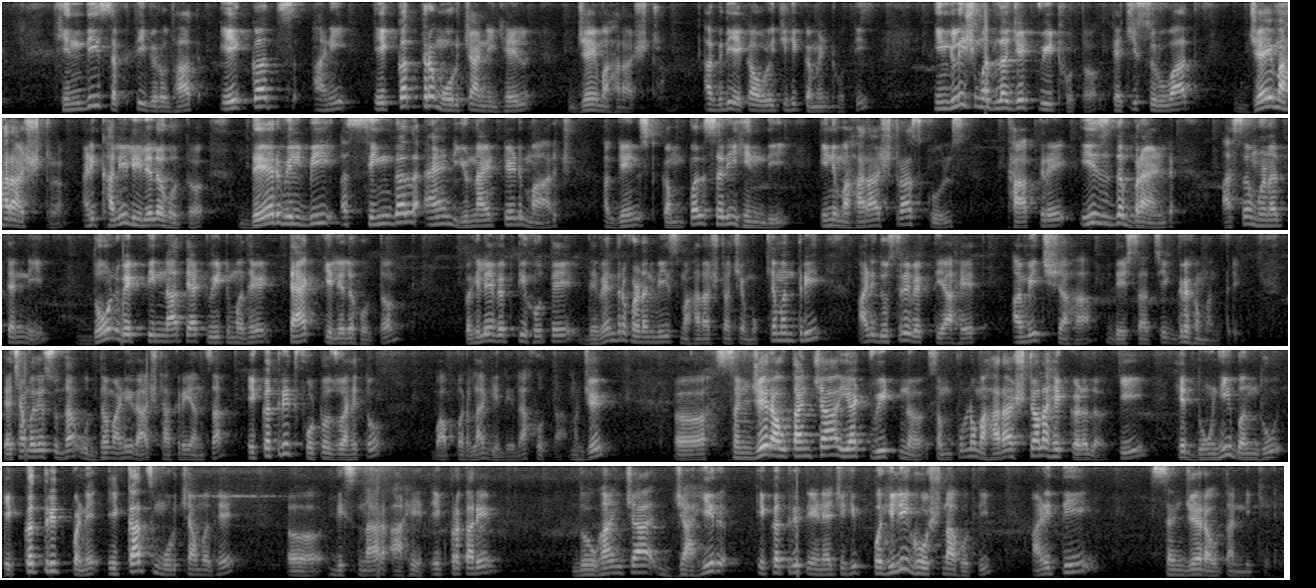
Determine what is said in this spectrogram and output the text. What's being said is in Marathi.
हिंदी सक्तीविरोधात एकच आणि एकत्र मोर्चा निघेल जय महाराष्ट्र. अगदी एका ओळीची ही कमेंट होती. इंग्लिशमधलं जे ट्विट होतं त्याची सुरुवात जय महाराष्ट्र आणि खाली लिहिलेलं होतं there will be a single and united march against compulsory Hindi in Maharashtra schools Thackeray is the brand असं म्हणत त्यांनी दोन व्यक्तींना त्या ट्विटमध्ये टॅग केलेलं होतं. पहिले व्यक्ती होते देवेंद्र फडणवीस महाराष्ट्राचे मुख्यमंत्री आणि दुसरे व्यक्ती आहेत अमित शहा देशाचे गृहमंत्री. त्याच्यामध्ये सुद्धा उद्धव आणि राज ठाकरे यांचा एकत्रित फोटो जो आहे तो वापरला गेलेला होता. म्हणजे संजय राऊतांच्या या ट्विटनं संपूर्ण महाराष्ट्राला हे कळलं की हे दोन्ही बंधू एकत्रितपणे एकाच मोर्चामध्ये दिसणार आहेत. एक प्रकारे दोघांच्या जाहीर एकत्रित येण्याची ही पहिली घोषणा होती आणि ती संजय राऊतांनी केली.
